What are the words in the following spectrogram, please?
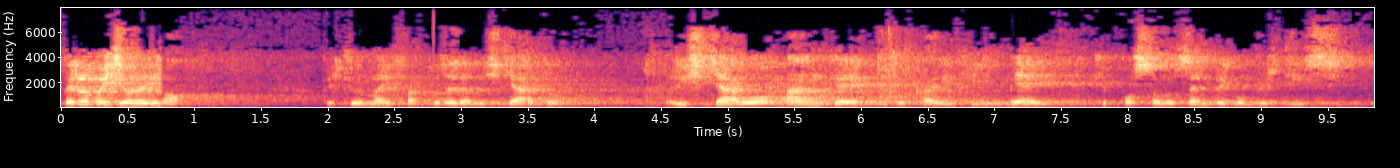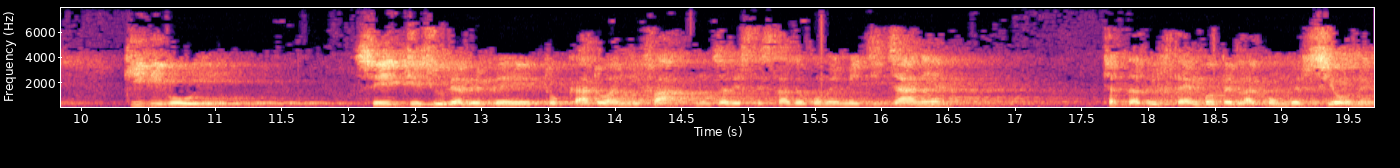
Però poi c'è una no, perché ormai il fatto si era mischiato. Rischiavo anche di toccare i figli miei, che possono sempre convertirsi. Chi di voi, se Gesù vi avrebbe toccato anni fa, non sareste stato come me zizzania? ci ha dato il tempo per la conversione.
